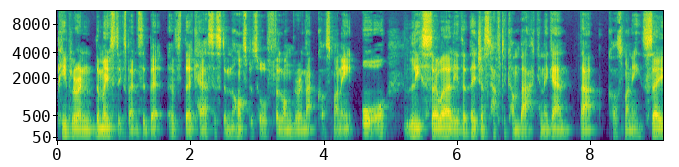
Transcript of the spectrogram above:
people are in the most expensive bit of the care system, the hospital, for longer and that costs money, or lease so early that they just have to come back. And again, that costs money. So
